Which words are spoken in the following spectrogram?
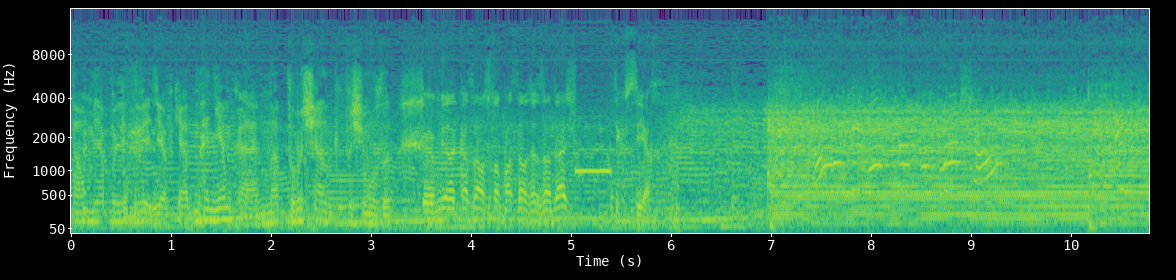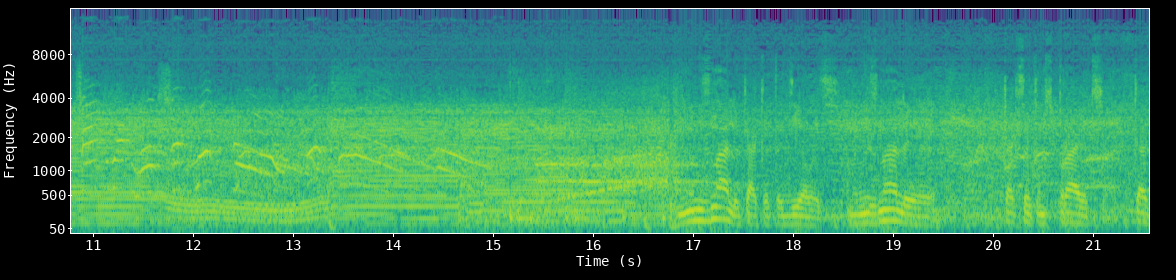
Там у меня были две девки. Одна немка, одна турчанка почему-то. Мне казалось, что он поставил задачу их всех. Знали, как это делать. Мы не знали, как с этим справиться, как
